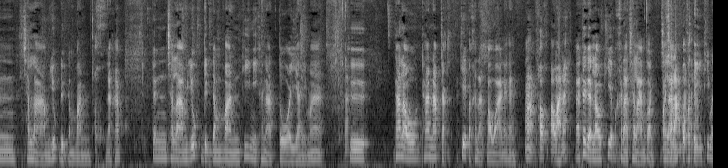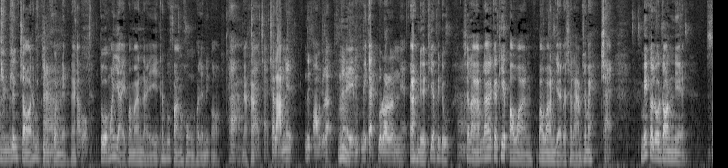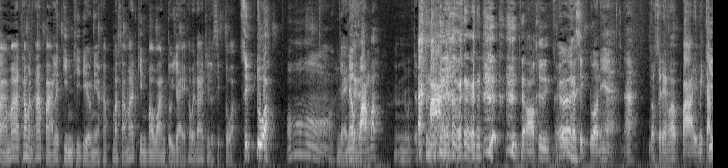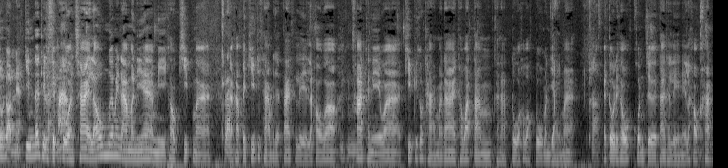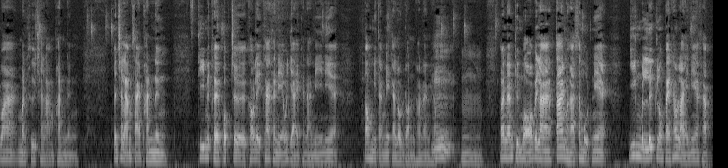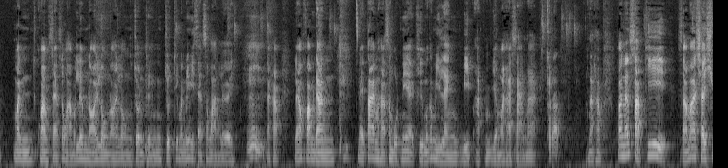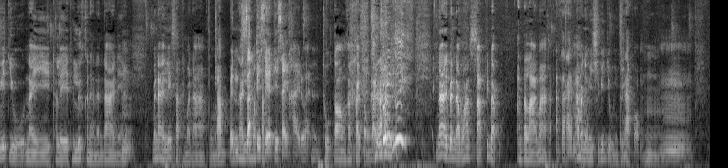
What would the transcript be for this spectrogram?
ฉลามยุคดึกดำบรรพ์นะครับ เป็นฉลามยุคดึกดำบรรพ์ที่มีขนาดตัวใหญ่มากครับคือถ้าเราถ้านับจากเทียบกับขนาดปลาวาฬแล้วกันอ่าเท่าปลาวาฬไหมอะถ้าเกิดเราเทียบขนาดฉลามก่อนอ๋อฉฉลาลามมปกติฉลามที่มันเรื่อง Jaws ที่มันกินคนเนี่ยนะครับผมตัวไม่ใหญ่ประมาณไหนท่านผู้ฟังคงพอจะนึกออกอ่านะครับใช่ใช่ฉลามนี่นึกออกอยู่แล้วอืมแต่ไอ้เมกาโลดอนเนี่ยอะเดี๋ยวเทียบให้ดูอ่าฉลามแล้วก็เทียบปลาวาฬปลาวาฬใหญ่กว่าฉลามใช่ไหมใช่เมกาโลดอนเนี่ย สามารถถ้ามันอ้าปากและกินทีเดียวเนี่ยครับมันสามารถกินปลาวาฬตัวใหญ่เข้าไปได้ทีละสิบตัวสิบตัวอ๋อใหญ่แนวนะขวางปะบ้าอ๋อคือโอ้โหเออแค่สิบตัวเนี่ยนะก็แสดงว่าปลาไอ้เมกาโลดอนเนี่ยกินได้ทีละสิบตัวใหญ่สิบมากใช่แล้วเมื่อไม่นานมานี้มีเข้าคลิปมาครับนะครับเป็นคลิปที่ถ่ายมาจากใต้ทะเลแล้วเขาก็คาดคะเนว่าคลิปที่เขาถ่ายมาได้ถ้าวัดตามขนาดตัวเขาบอกตัวมันใหญ่มากครับ ไอตัวที่เขาค้นเจอใต้ทะเลเนี่ยแล้วเขาคาดว่ามันคือฉลามพันธุ์หนึ่งเป็นฉลามสายพันธุ์หนึ่งที่ไม่เคยพบเจอเขาเลยคาดคะเนว่าใหญ่ขนาดนี้เนี่ย ต้องมีแต่เมกาโลดอนเท่านั้นครับ อืมอืมเพราะฉะนั้นถึงบอกว่าเวลาใต้มหาสมุทรเนี่ย ยิ่งมันลึกลงไปเท่าไหร่เนี่ยครับมันความแสงสว่างมันเริ่มน้อยลงน้อยลงจนถึงจุดที่มันไม่มีแสงสว่างเลยอืมนะครับ แล้วความดันในใต้มหาสมุทรเนี่ย คือมันก็มีแรงบีบอัดอย่างมหาศาลมาก ครับ นะครับ เพราะฉะนั้นสัตว์ที่สามารถใช้ชีวิตอยู่ในทะเลที่ลึกขนาดนั้นได้เนี่ยอืมไม่น่าจะเรียกสัตว์ธรรมดาผมครับเป็นาจะสัรีตยกว์พิเศษที่ใส่ไข่ด้วย ถูกต้องครับไข่สองใบน่าจะเป็นแบบว่าสัตว์ที่แบบอันตรายมากอะอันตรายมากถ้ามันยังมีชีวิตอยู่จริงๆนะครับผมอืมอืม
